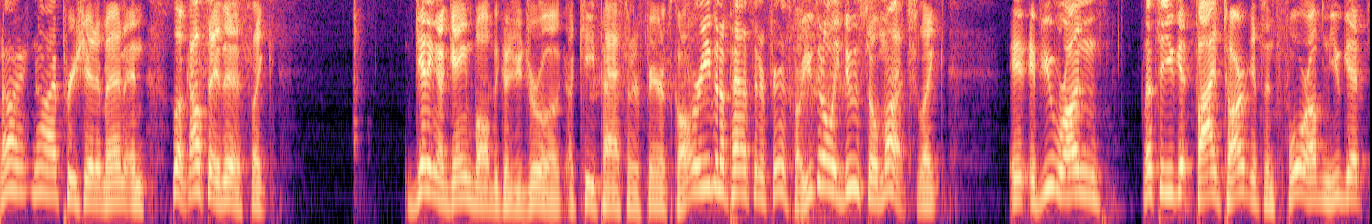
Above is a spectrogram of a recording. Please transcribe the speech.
All right, no, I appreciate it, man. And look, I'll say this: like getting a game ball because you drew a, a key pass interference call, or even a pass interference call, you can only do so much. Like if, if you run, let's say you get five targets and four of them you get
